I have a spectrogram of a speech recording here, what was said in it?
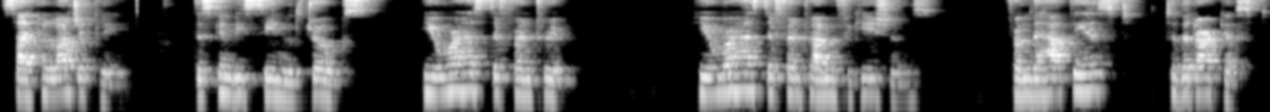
Psychologically, this can be seen with jokes. Humor has different re- humor has different ramifications, from the healthiest to the darkest,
